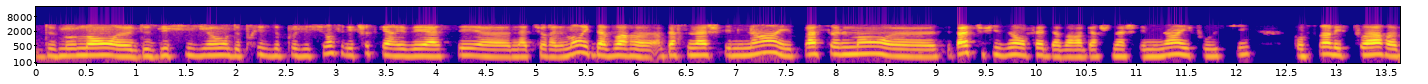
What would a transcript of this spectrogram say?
de moments euh, de décision, de prise de position, c'est quelque chose qui arrivait assez euh, naturellement. Et d'avoir euh, un personnage féminin et pas seulement, c'est pas suffisant en fait d'avoir un personnage féminin, il faut aussi construire l'histoire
